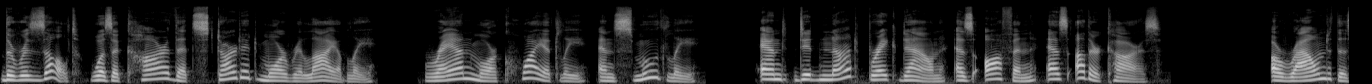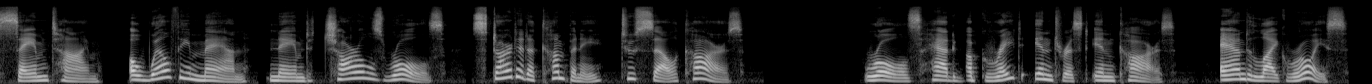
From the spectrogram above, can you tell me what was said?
The result was a car that started more reliably, ran more quietly and smoothly, and did not break down as often as other cars. Around the same time, a wealthy man named Charles Rolls started a company to sell cars. Rolls had a great interest in cars and like Royce,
